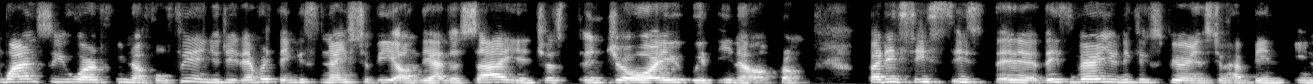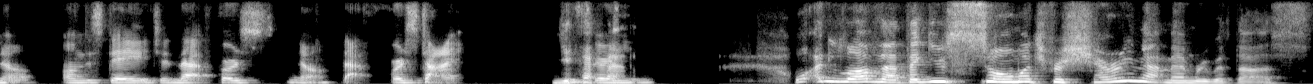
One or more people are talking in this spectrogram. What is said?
once you were you know fulfilling you did everything it's nice to be on the other side and just enjoy with you know from but it's it's it's, uh, it's very unique experience to have been you know on the stage and that first you know that first time. Yeah. very... well i love that. Thank you so much for sharing that memory with us.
